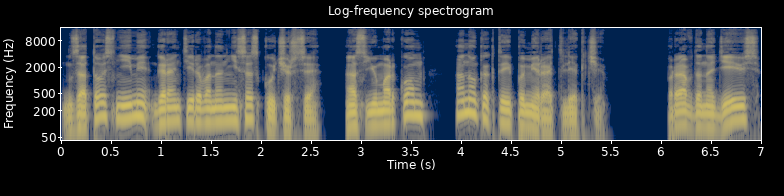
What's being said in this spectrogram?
зато с ними гарантированно не соскучишься, а с юморком оно как-то и помирать легче. Правда, надеюсь,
